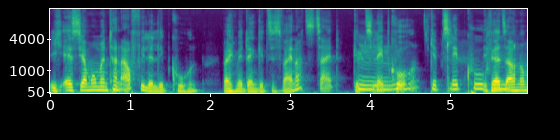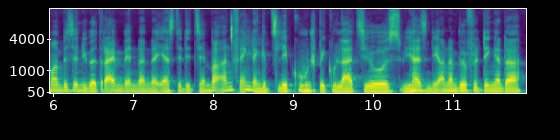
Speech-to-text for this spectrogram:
Ich esse ja momentan auch viele Lebkuchen, weil ich mir denke, jetzt ist Weihnachtszeit, gibt es Mhm. Lebkuchen. Gibt's Lebkuchen? Ich werde es auch noch mal ein bisschen übertreiben, wenn dann der 1. Dezember anfängt. Dann gibt es Lebkuchen, Spekulatius, wie heißen die anderen Würfeldinger da?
